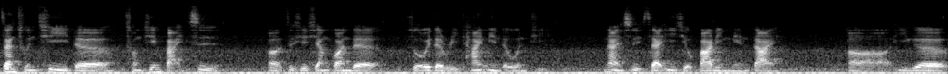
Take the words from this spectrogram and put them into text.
暂存器的重新摆置，呃这些相关的所谓的 retiming 的问题，那也是在一九八零年代呃一个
